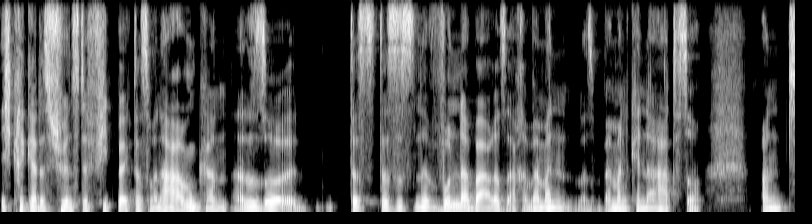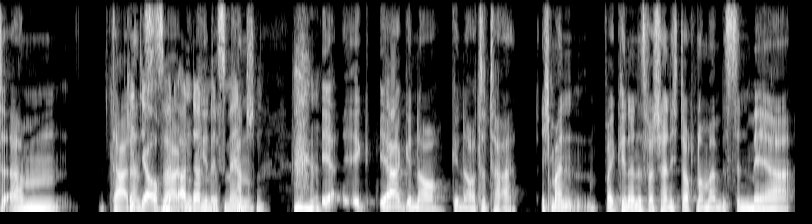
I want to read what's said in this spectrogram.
ich kriege ja das schönste Feedback, das man haben kann. Also so, das, das ist eine wunderbare Sache, wenn man, also wenn man Kinder hat, so. Und ähm, da Geht dann ja zu auch sagen, okay, das Mitmenschen. kann. Ja, ja, genau, genau, total. Ich meine, bei Kindern ist wahrscheinlich doch noch mal ein bisschen mehr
